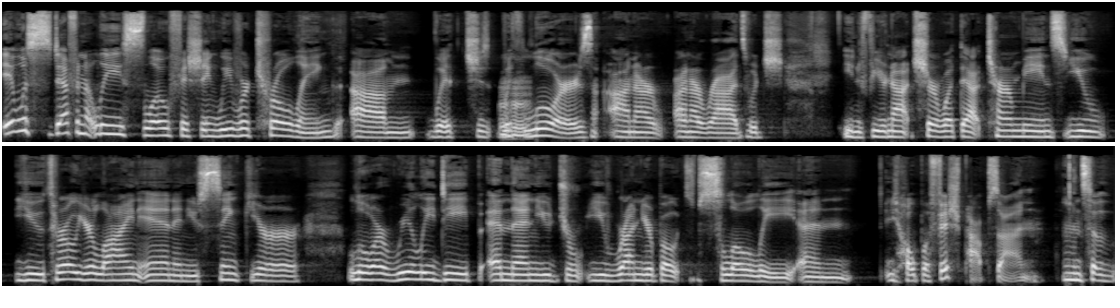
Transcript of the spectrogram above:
it was definitely slow fishing. We were trolling um, with mm-hmm. with lures on our on our rods, which you know, if you're not sure what that term means, you you throw your line in and you sink your lure really deep, and then you you run your boat slowly and you hope a fish pops on. And so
